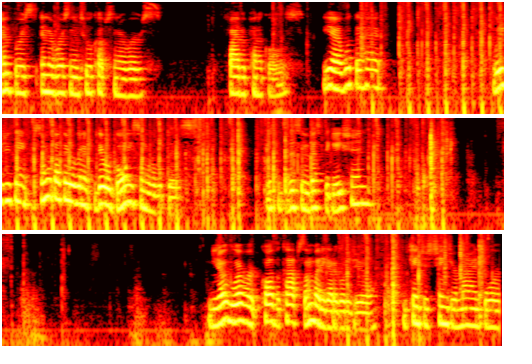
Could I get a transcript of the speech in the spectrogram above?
Empress in the reverse and the Two of Cups in the reverse. Five of Pentacles. Yeah, what the heck? What did you think? Someone thought they were gonna they were going somewhere with this. With this investigation. You know, whoever calls the cops, somebody got to go to jail. You can't just change your mind or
